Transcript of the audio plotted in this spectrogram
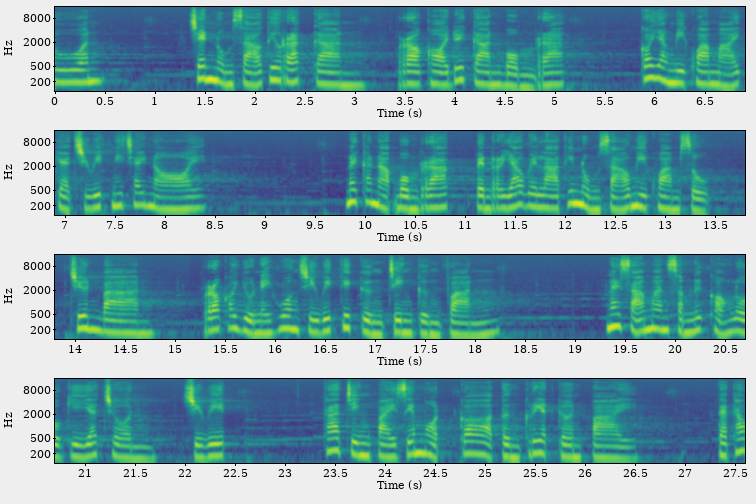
ล้วน เช่นหนุ่มสาวที่รักกัน รอคอยด้วยการบ่มรัก ก็ยังมีความหมายแก่ชีวิตมิใช่น้อย ในขณะบ่มรักเป็นระยะเวลาที่หนุ่มสาวมีความสุข ชื่นบาน เพราะเขาอยู่ในห่วงชีวิตที่กึ่งจริงกึ่งฝัน ในสามัญสำนึกของโลกียชน ชีวิต ถ้าจริงไปเสียหมดก็ตึงเครียดเกินไป แต่ถ้า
